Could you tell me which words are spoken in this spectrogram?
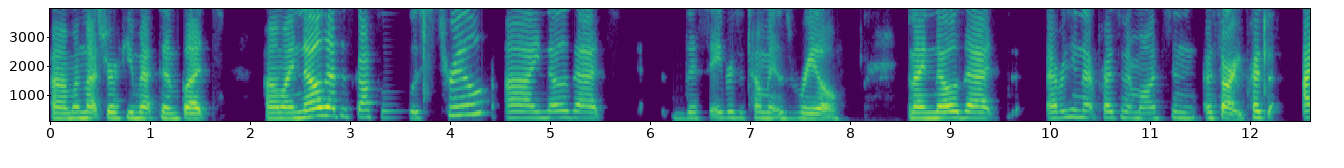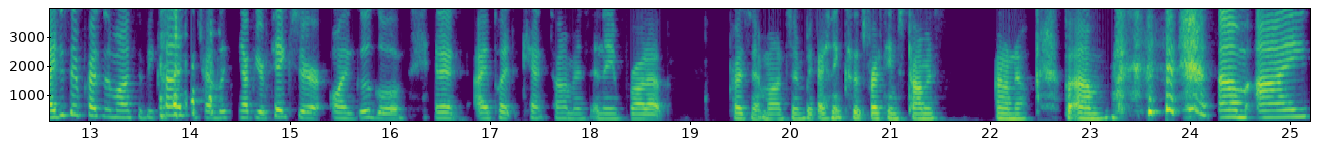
Um, I'm not sure if you met them, but um, I know that this gospel is true. I know that the Savior's atonement is real. And I know that everything that President Monson, I'm sorry, President, I just said President Monson because I tried looking up your picture on Google and I put Kent Thomas and they brought up President Monson, but I think because his first name's Thomas. I don't know. But um, um, I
